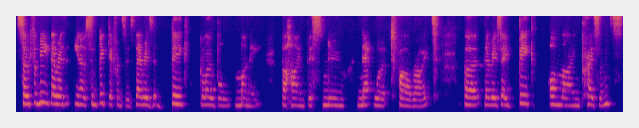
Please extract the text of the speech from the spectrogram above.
So for me, there is, you know, some big differences. There is big global money behind this new networked far right. Uh, there is a big online presence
